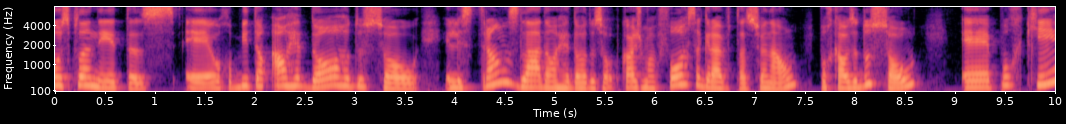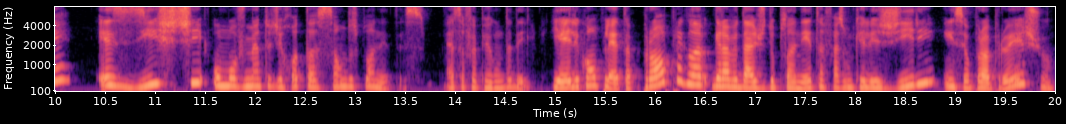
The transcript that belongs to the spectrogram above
os planetas é, orbitam ao redor do Sol, eles transladam ao redor do Sol por causa de uma força gravitacional, por causa do Sol, é porque existe o movimento de rotação dos planetas. Essa foi a pergunta dele. E aí ele completa: a própria gravidade do planeta faz com que ele gire em seu próprio eixo?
